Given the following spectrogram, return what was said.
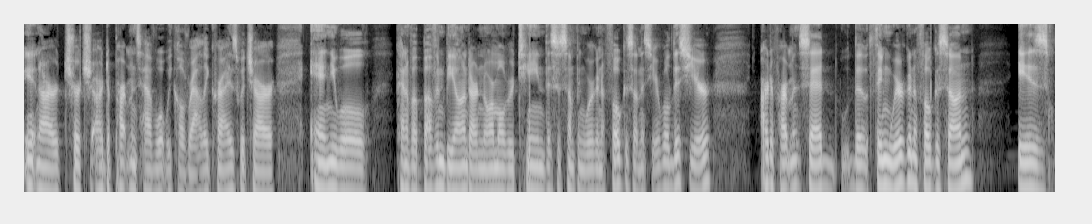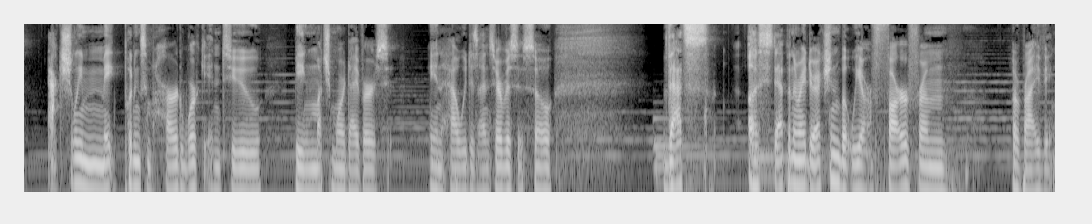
in our church, our departments have what we call rally cries, which are annual, kind of above and beyond our normal routine. This is something we're going to focus on this year. Well, this year, our department said the thing we're going to focus on is actually make, putting some hard work into being much more diverse in how we design services. So that's a step in the right direction, but we are far from arriving.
